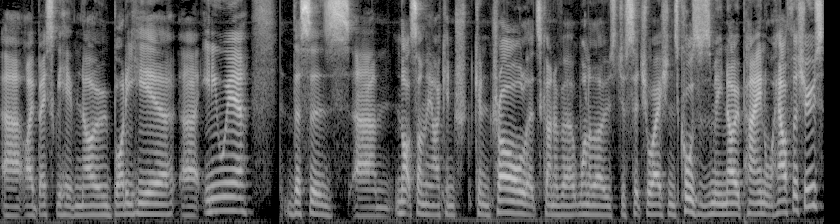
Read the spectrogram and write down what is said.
Uh, I basically have no body hair uh, anywhere. This is um, not something I can tr- control. It's kind of a, one of those just situations causes me no pain or health issues,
